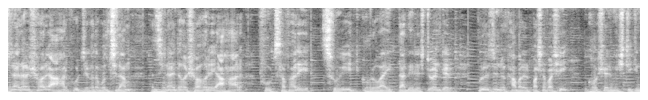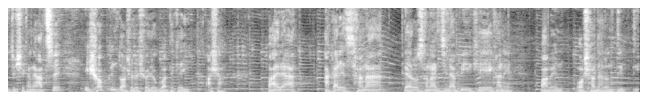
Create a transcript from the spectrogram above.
ঝিনাইদহ শহরে আহার ফুড যে কথা বলছিলাম, ঝিনাইদহ শহরে আহার ফুড সাফারি সুইট ঘরোয়া ইত্যাদি রেস্টুরেন্টের প্রয়োজনীয় খাবারের পাশাপাশি ঘোষের মিষ্টি কিন্তু সেখানে আছে। এই সব কিন্তু আসলে শৈলকুপা থেকেই আসা। পায়রা, আকারের ছানা, তেরো ছানার জিলাপি খেয়ে এখানে পাবেন অসাধারণ তৃপ্তি।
